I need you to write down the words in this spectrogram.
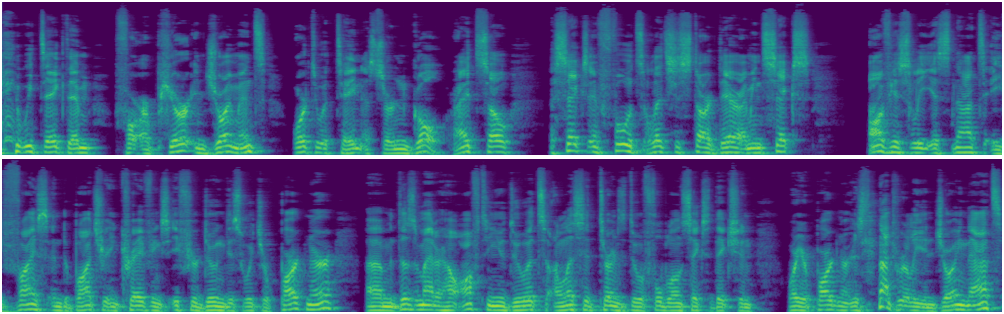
we take them for our pure enjoyment or to attain a certain goal, right? So sex and food, let's just start there. I mean, sex obviously is not a vice and debauchery and cravings if you're doing this with your partner. Um, it doesn't matter how often you do it, unless it turns into a full blown sex addiction where your partner is not really enjoying that.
